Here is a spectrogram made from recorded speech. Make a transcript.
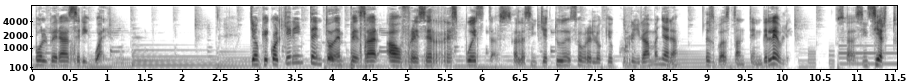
volverá a ser igual. Y aunque cualquier intento de empezar a ofrecer respuestas a las inquietudes sobre lo que ocurrirá mañana es bastante indeleble, o sea, es incierto.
